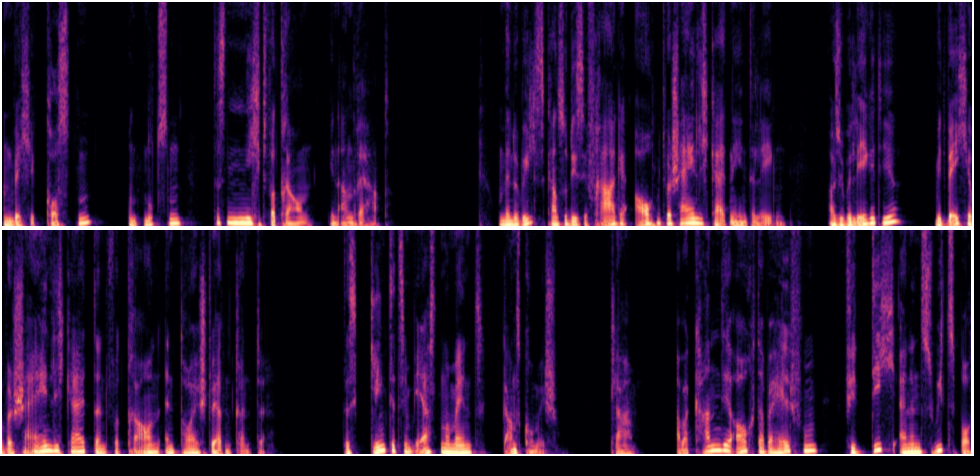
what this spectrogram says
und welche Kosten und Nutzen das Nichtvertrauen in andere hat. Und wenn du willst, kannst du diese Frage auch mit Wahrscheinlichkeiten hinterlegen. Also überlege dir, mit welcher Wahrscheinlichkeit dein Vertrauen enttäuscht werden könnte. Das klingt jetzt im ersten Moment ganz komisch klar. Aber kann dir auch dabei helfen, für dich einen Sweet Spot,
